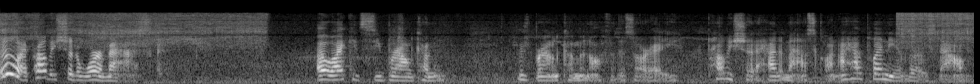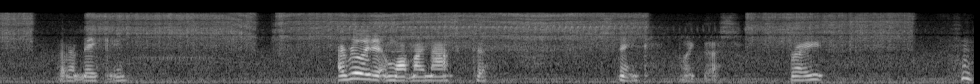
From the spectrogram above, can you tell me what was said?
Ooh, I probably should have wore a mask. Oh, I can see brown coming. There's brown coming off of this already. Probably should have had a mask on. I have plenty of those now that I'm making. I really didn't want my mask to stink like this, right?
